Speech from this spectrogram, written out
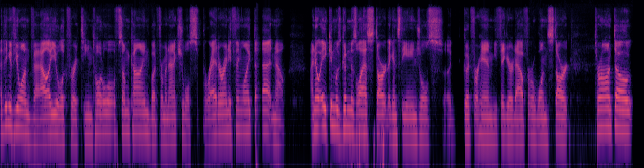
I think if you want value, look for a team total of some kind, but from an actual spread or anything like that, no. I know Akin was good in his last start against the Angels. Uh, good for him. He figured it out for one start. Toronto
